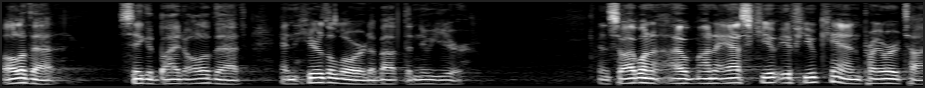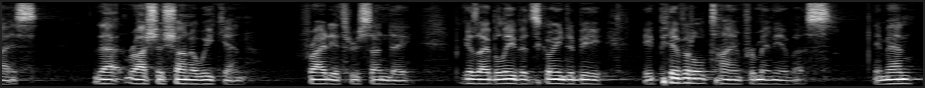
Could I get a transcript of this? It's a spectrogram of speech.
all of that, say goodbye to all of that, and hear the Lord about the new year. And so I want to I want to ask you if you can prioritize that Rosh Hashanah weekend, Friday through Sunday, because I believe it's going to be a pivotal time for many of us. Amen.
